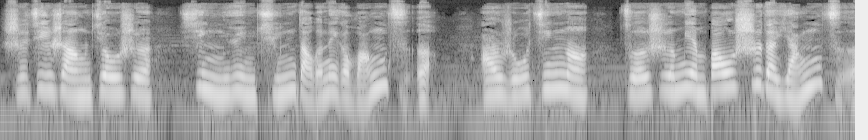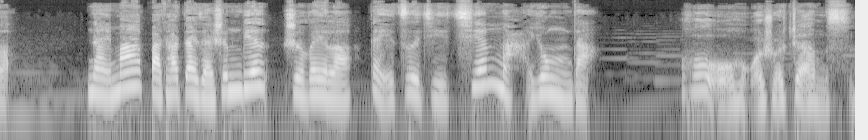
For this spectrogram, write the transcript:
实际上就是幸运群岛的那个王子，而如今呢，则是面包师的养子。奶妈把他带在身边，是为了给自己牵马用的。哦，我说詹姆斯，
